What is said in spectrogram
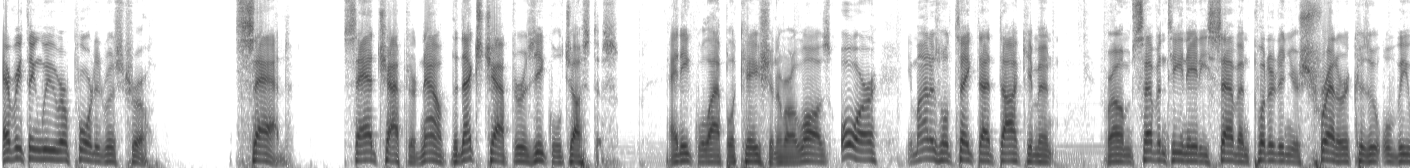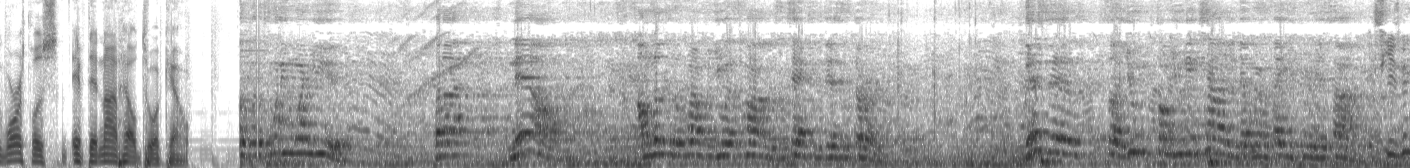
Everything we reported was true. Sad. Sad chapter. Now, the next chapter is equal justice and equal application of our laws. Or you might as well take that document from 1787, put it in your shredder because it will be worthless if they're not held to account. For 21 years. But I, now, I'm looking to run for U.S. Congress Texas District 30. This is so you, some unique challenges that we're facing during this time. Excuse me?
